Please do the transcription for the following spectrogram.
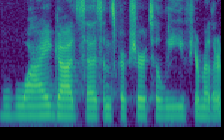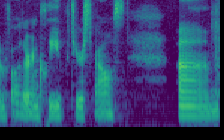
why God says in Scripture to leave your mother and father and cleave to your spouse. Um,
